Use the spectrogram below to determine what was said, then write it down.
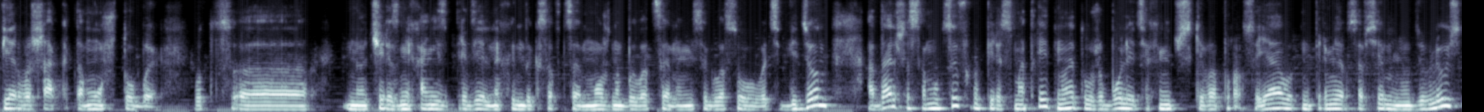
первый шаг к тому, чтобы вот э, через механизм предельных индексов цен можно было цены не согласовывать введен, а дальше саму цифру пересмотреть, но это уже более технические вопросы. Я вот, например, совсем не удивлюсь,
